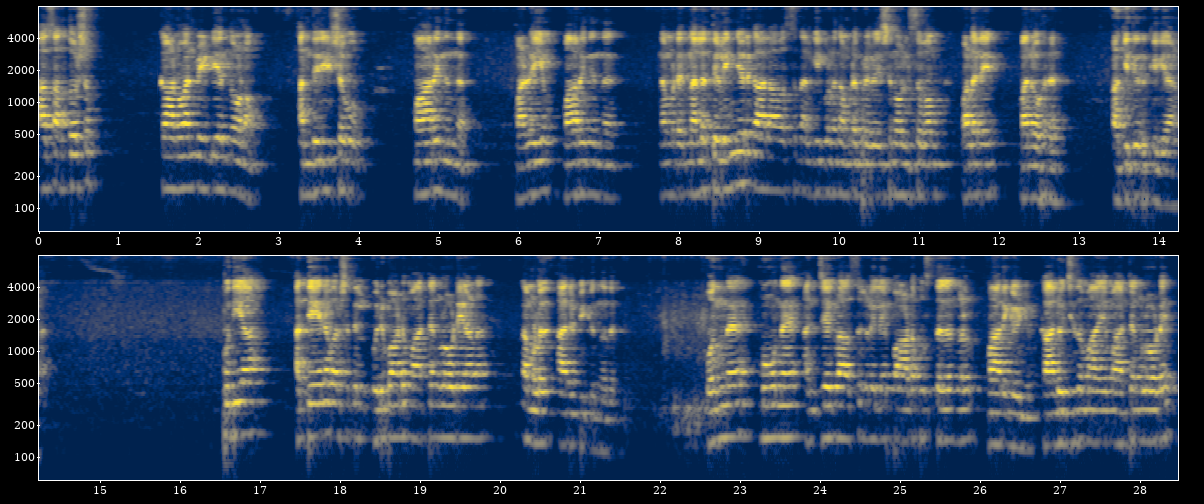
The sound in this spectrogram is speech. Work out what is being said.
ആ സന്തോഷം കാണുവാൻ വേണ്ടി എന്നോണം അന്തരീക്ഷവും മാറി നിന്ന് മഴയും മാറി നിന്ന് നമ്മുടെ നല്ല തെളിഞ്ഞൊരു കാലാവസ്ഥ നൽകിക്കൊണ്ട് നമ്മുടെ പ്രവേശനോത്സവം വളരെ മനോഹരം ആക്കി തീർക്കുകയാണ്. പുതിയ അധ്യയന വർഷത്തിൽ ഒരുപാട് മാറ്റങ്ങളോടെയാണ് നമ്മൾ ആരംഭിക്കുന്നത്. ഒന്ന് മൂന്ന് അഞ്ച് ക്ലാസ്സുകളിലെ പാഠപുസ്തകങ്ങൾ മാറിക്കഴിഞ്ഞു. കാലോചിതമായ മാറ്റങ്ങളോടെ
